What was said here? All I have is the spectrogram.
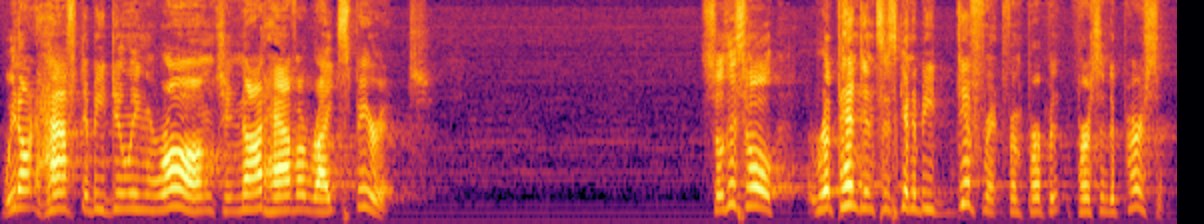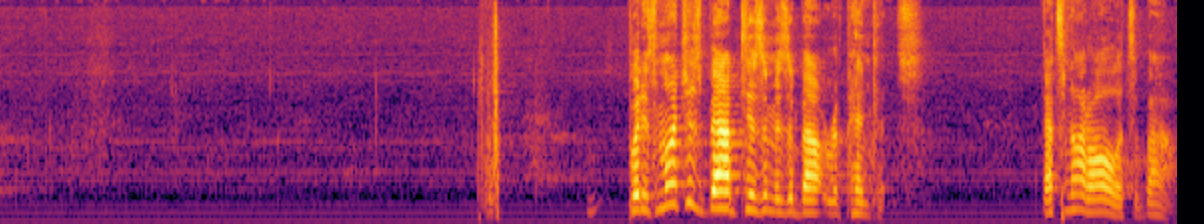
We don't have to be doing wrong to not have a right spirit. So, this whole repentance is going to be different from per- person to person. But as much as baptism is about repentance, that's not all it's about.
